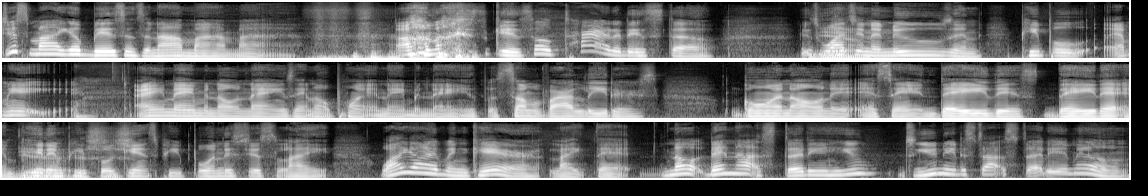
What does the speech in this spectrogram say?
Just mind your business and I'll mind mine. Oh, I'm just getting so tired of this stuff. Just Yeah. watching the news and people. I mean, I ain't naming no names. Ain't no point in naming names. But some of our leaders going on and, and saying they this, they that, and Yeah, pitting it's people against people, and it's just like, why y'all even care like that? No, they're not studying you. You need to stop studying them.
